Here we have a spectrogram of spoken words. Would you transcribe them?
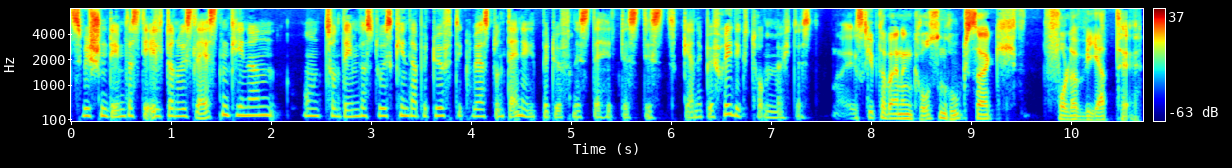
zwischen dem, dass die Eltern alles leisten können und zu dem, dass du als Kind auch bedürftig wärst und deine Bedürfnisse hättest, das gerne befriedigt haben möchtest. Es gibt aber einen großen Rucksack voller Werte,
